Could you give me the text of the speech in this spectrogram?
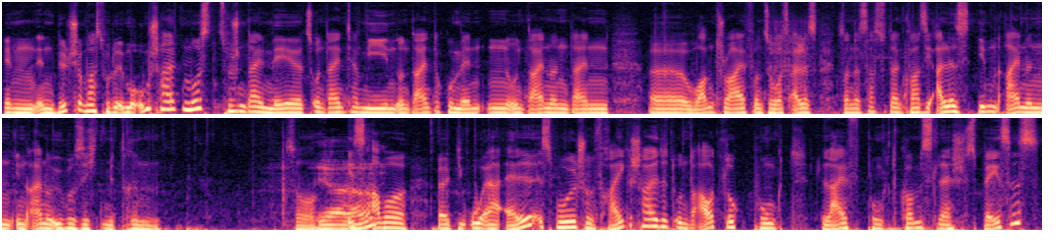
in, in einen Bildschirm hast, wo du immer umschalten musst zwischen deinen Mails und deinen Terminen und deinen Dokumenten und deinen, deinen äh, OneDrive und sowas alles, sondern das hast du dann quasi alles in, einen, in einer Übersicht mit drin. So. Ja. Ist aber, äh, die URL ist wohl schon freigeschaltet unter outlook.live.com slash spaces,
